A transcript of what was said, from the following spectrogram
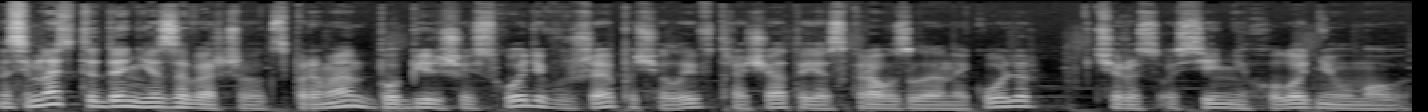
На 17-й день я завершив експеримент, бо більшість сходів вже почали втрачати яскраво зелений колір через осінні холодні умови.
